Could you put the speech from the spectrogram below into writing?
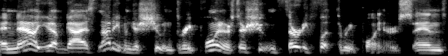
And now you have guys not even just shooting three pointers, they're shooting 30 foot three pointers. And,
